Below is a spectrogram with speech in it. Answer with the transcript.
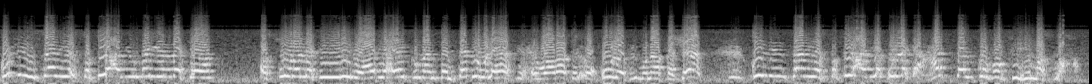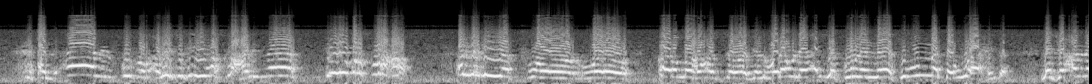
كل إنسان يستطيع أن يبين لك الصورة التي يريدها. هذه عليكم أن تنتبهوا لها في حوارات العقول وفي المناقشات. كل إنسان يستطيع أن يقول لك حتى الكفر فيه مصلحة. الآن الكفر أليس فيه مصلحة للناس؟ فيه مصلحة. الذي يكفر قال الله عز وجل ولولا أن يكون الناس أمة واحدة لجعلنا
